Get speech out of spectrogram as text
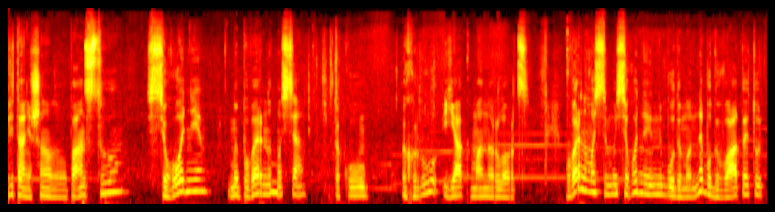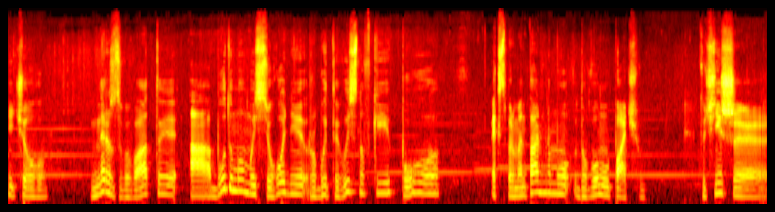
вітання, шановному панству. Сьогодні ми повернемося в таку гру, як Manor Lords. Повернемося ми сьогодні не будемо не будувати тут нічого, не розвивати, а будемо ми сьогодні робити висновки по експериментальному новому патчу. Точніше,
